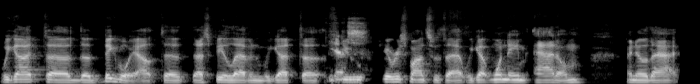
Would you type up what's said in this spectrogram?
we got uh, the big boy out the, the sb11 we got uh, a few, Yes. few responses with that. We got one named adam. I know that.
